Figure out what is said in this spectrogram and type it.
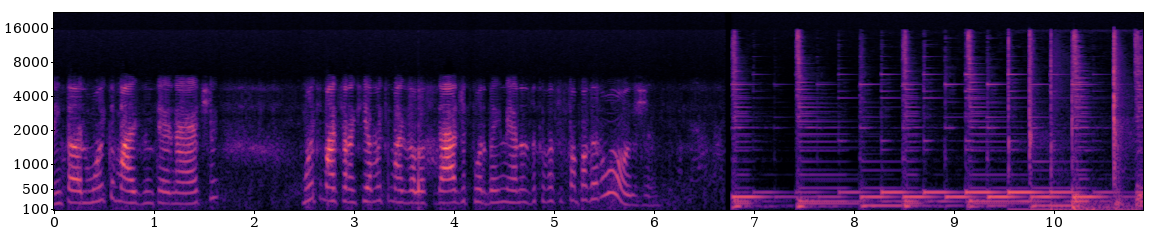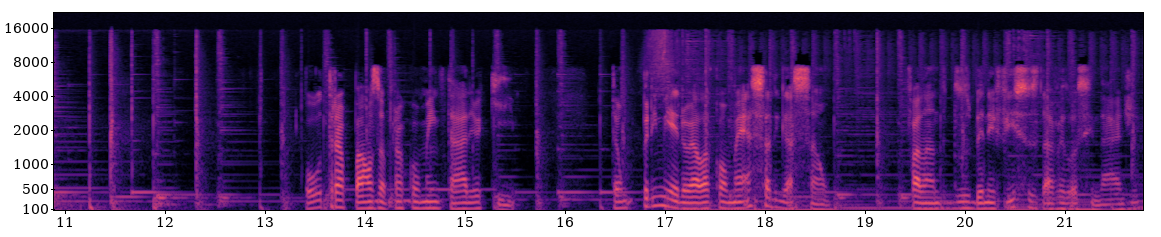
Então é muito mais internet, muito mais franquia, muito mais velocidade por bem menos do que vocês estão pagando hoje. Outra pausa para comentário aqui. Então, primeiro ela começa a ligação falando dos benefícios da velocidade,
